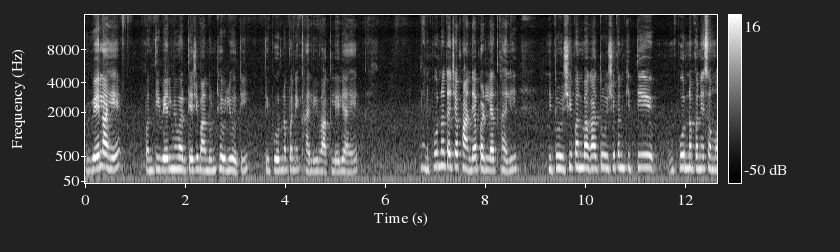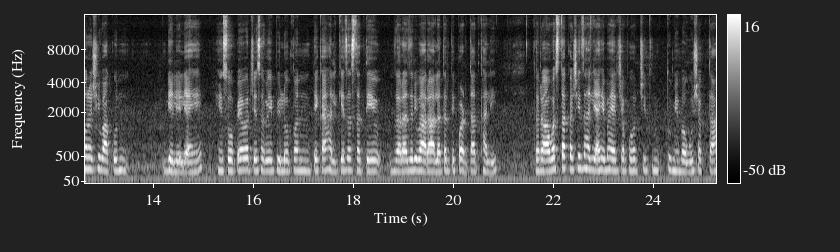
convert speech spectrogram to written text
वेल आहे पण ती वेल मी वरती अशी बांधून ठेवली होती. ती पूर्णपणे खाली वाकलेली आहे. आणि पूर्ण त्याच्या फांद्या पडल्यात खाली. ही तुळशी पण बघा तुळशी पण किती पूर्णपणे समोर अशी वाकून गेलेली आहे. हे सोप्यावरचे सगळे पिलो पण ते काय हलकेच असतात ते जरा जरी वारा आला तर ते पडतात खाली. तर अवस्था कशी झाली आहे बाहेरच्या फोरची तुम तुम्ही बघू शकता.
